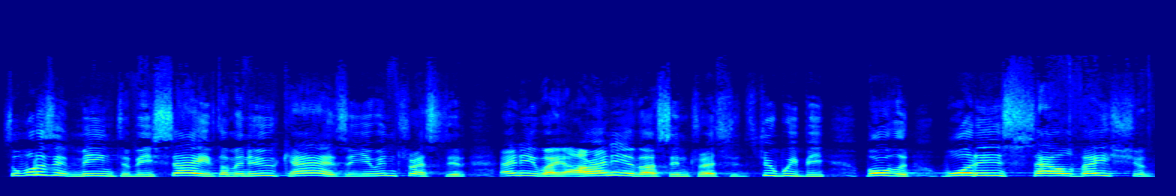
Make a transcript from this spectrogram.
So, what does it mean to be saved? I mean, who cares? Are you interested? Anyway, are any of us interested? Should we be bothered? What is salvation?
